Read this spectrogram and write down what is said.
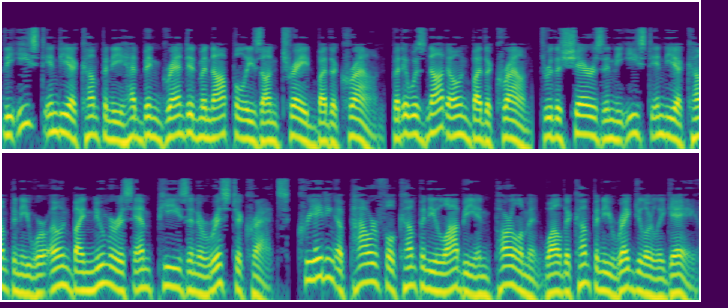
The East India Company had been granted monopolies on trade by the Crown, but it was not owned by the Crown, through the shares in the East India Company were owned by numerous MPs and aristocrats, creating a powerful company lobby in Parliament while the company regularly gave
